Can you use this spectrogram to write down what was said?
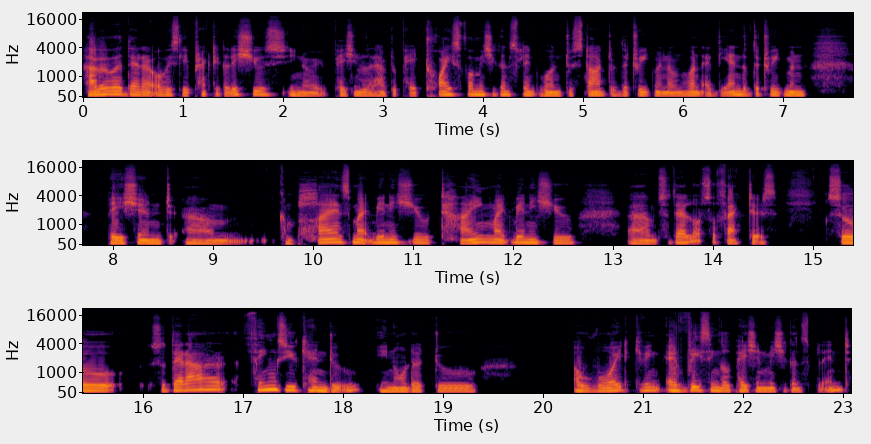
However, there are obviously practical issues. You know, patient will have to pay twice for Michigan splint, one to start with the treatment and one at the end of the treatment. Patient um, compliance might be an issue, time might be an issue. Um, so there are lots of factors. So so there are things you can do in order to avoid giving every single patient Michigan splint,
